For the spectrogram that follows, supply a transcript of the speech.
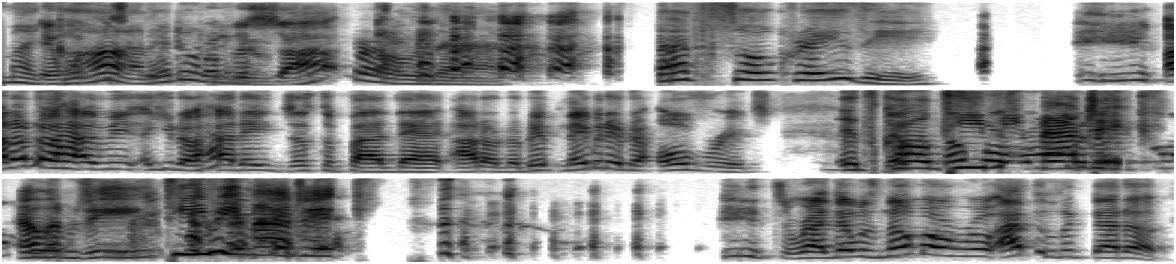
my God, I don't from the shop. all of that. That's so crazy. I don't know how we, you know how they justified that. I don't know. Maybe they're the overage. It's There's called no TV magic. LMG TV magic. right. There was no more room. I have to look that up.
